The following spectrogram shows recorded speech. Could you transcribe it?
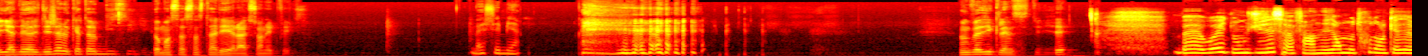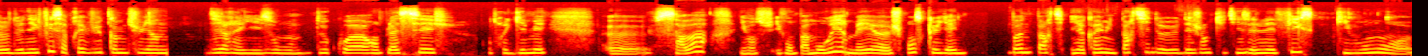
il y a déjà le catalogue DC qui commence à s'installer là sur Netflix. Bah c'est bien. Donc vas-y Clem, tu disais Bah ouais, donc je disais, ça va faire un énorme trou dans le catalogue de Netflix. Après, vu comme tu viens de dire, ils ont de quoi remplacer, entre guillemets, euh, ça va. Ils vont, ils vont pas mourir, mais euh, je pense qu'il y a une bonne partie, il y a quand même une partie de, des gens qui utilisent Netflix qui vont, euh,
